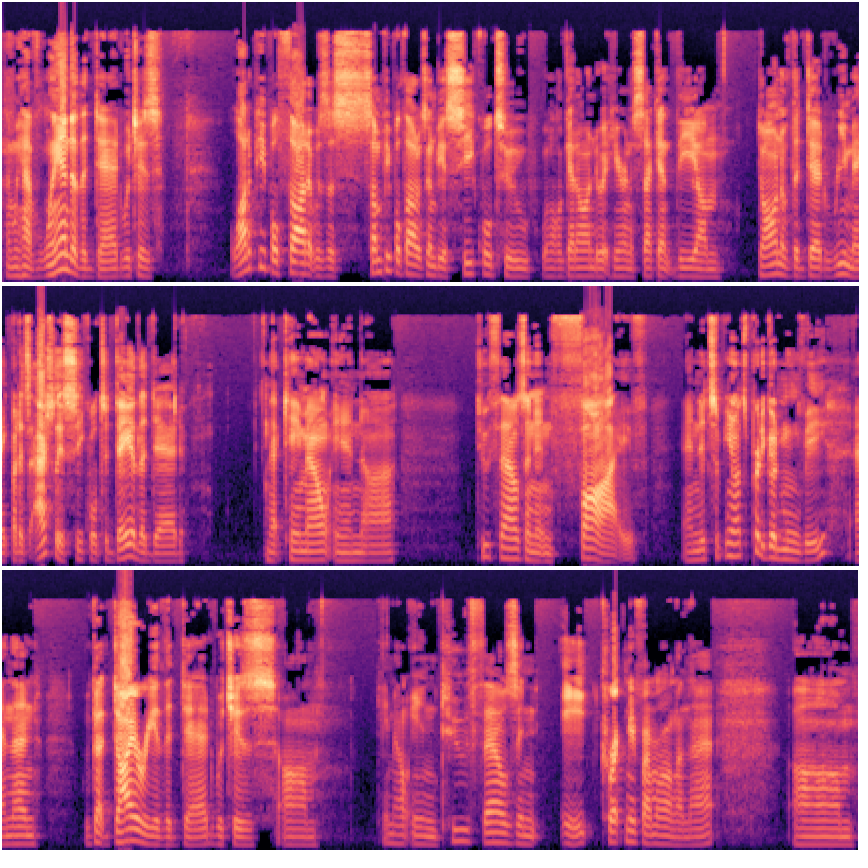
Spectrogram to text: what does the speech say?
Then we have Land of the Dead, which is a lot of people thought it was a. Some people thought it was going to be a sequel to. Well, I'll get onto it here in a second. The um, Dawn of the Dead remake, but it's actually a sequel to Day of the Dead that came out in uh, 2005, and it's you know it's a pretty good movie. And then we've got Diary of the Dead, which is um, came out in 2008. Correct me if I'm wrong on that. Um,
